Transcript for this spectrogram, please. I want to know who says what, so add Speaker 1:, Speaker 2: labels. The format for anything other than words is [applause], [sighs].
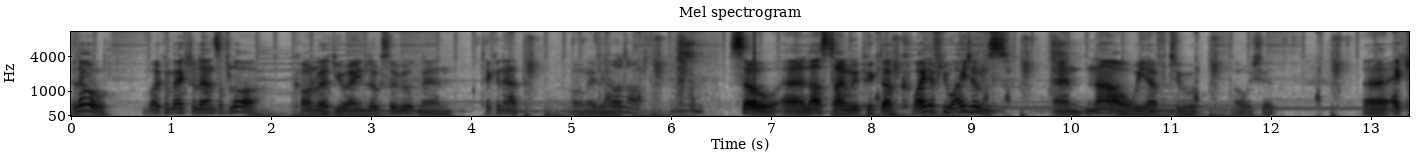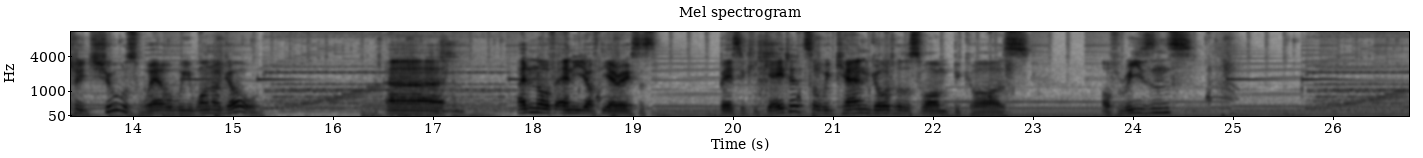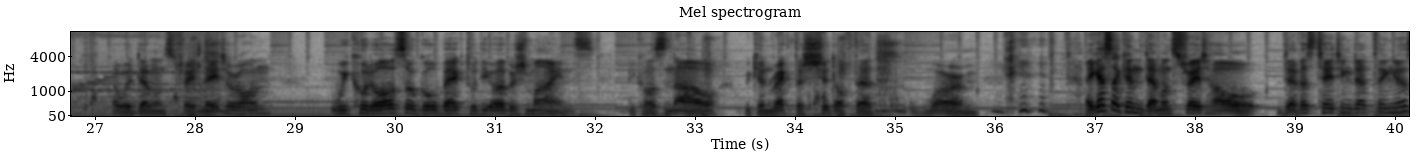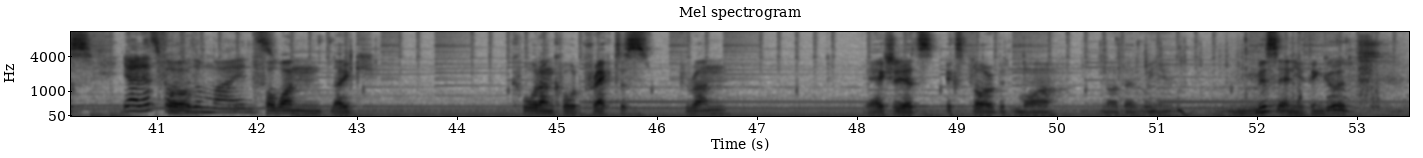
Speaker 1: Hello! Welcome back to Lands of Lore. Conrad, you ain't look so good, man. Take a nap. Or maybe
Speaker 2: Or
Speaker 1: not.
Speaker 2: not.
Speaker 1: So, uh, last time we picked up quite a few items. And now we have to... Oh shit. Uh, actually choose where we wanna go. Uh, I don't know if any of the areas is basically gated, so we can go to the swamp because of reasons. I will demonstrate later on. We could also go back to the Urbish Mines, because now we can wreck the shit of that worm. [laughs] I guess I can demonstrate how devastating that thing is
Speaker 2: Yeah, let's go
Speaker 1: For-
Speaker 2: to the mines.
Speaker 1: for one, like, quote-unquote practice run. Yeah, actually, let's explore a bit more, not that we miss anything good.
